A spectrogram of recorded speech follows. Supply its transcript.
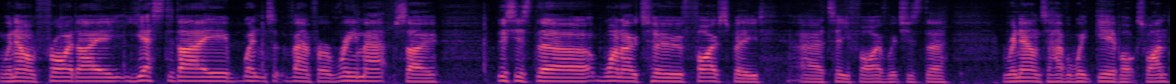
we're now on Friday. Yesterday went to the van for a remap. So this is the 102 five-speed uh, T5, which is the renowned to have a weak gearbox one.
